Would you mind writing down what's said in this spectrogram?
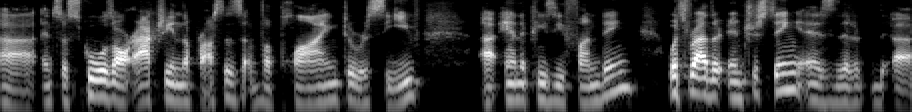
uh, and so schools are actually in the process of applying to receive uh, AANAPISI funding. What's rather interesting is that uh,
